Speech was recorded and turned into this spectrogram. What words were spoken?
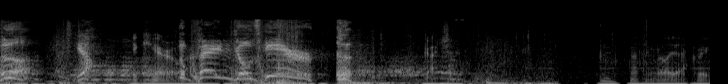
Ugh. Yeah, Ikaro. the pain Gotcha. Nothing really that great.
